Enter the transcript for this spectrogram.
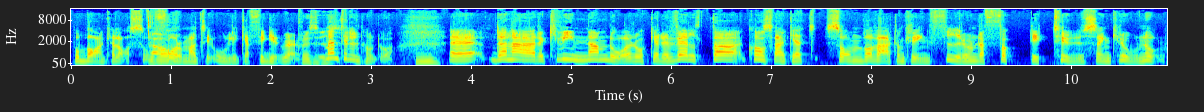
på barnkalas och Ja. formar till olika figurer. Precis. Men till en hund då. Mm. Eh, den här kvinnan då råkade välta konstverket som var värt omkring 440 000 kronor.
